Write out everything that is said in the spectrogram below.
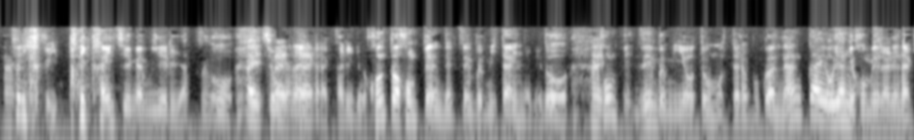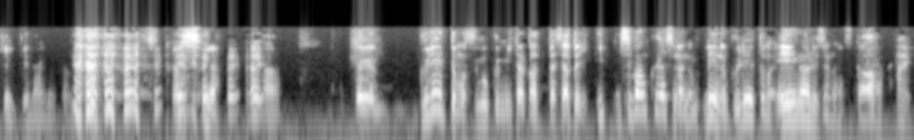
はいとにかくいっぱい怪獣が見れるやつを、はい、しょうがないから借りる。本当は本編で全部見たいんだけど、はい本編全部見ようと思ったら僕は何回親に褒められなきゃいけないのかな。はい、はい、はい。だから、グレートもすごく見たかったし、あと、い一番悔しいのは、あの、例のグレートの映画あるじゃないですか。はい。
